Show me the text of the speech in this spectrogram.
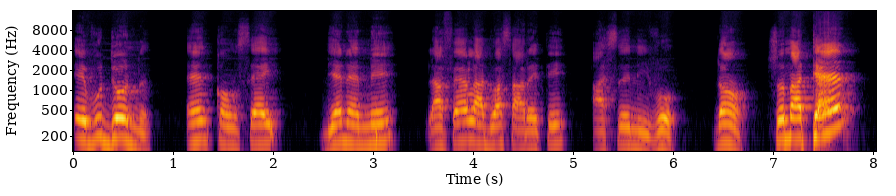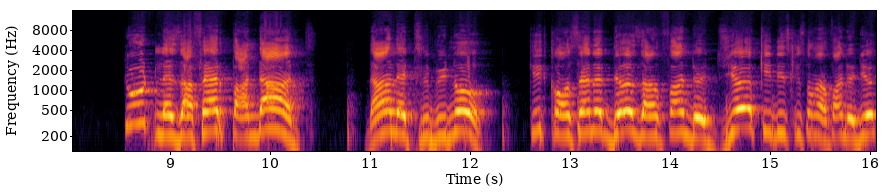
et vous donnent un conseil, bien aimé, l'affaire là doit s'arrêter à ce niveau. Donc, ce matin, toutes les affaires pendantes dans les tribunaux qui concernent deux enfants de Dieu qui disent qu'ils sont enfants de Dieu,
